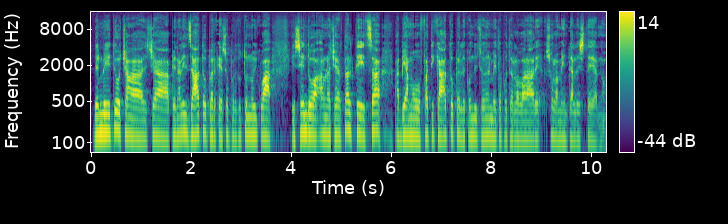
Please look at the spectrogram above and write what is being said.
del meteo ci ha, ci ha, penalizzato perché soprattutto noi qua, essendo a una certa altezza, abbiamo faticato per le condizioni del meteo a poter lavorare solamente all'esterno.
